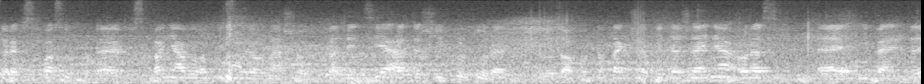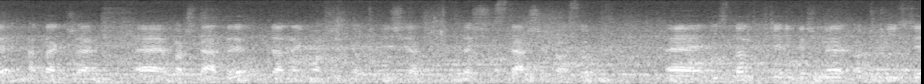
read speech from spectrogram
które w sposób e, wspaniały opisują naszą tradycję, ale też i kulturę ludową. To także wydarzenia oraz e, eventy, a także e, warsztaty dla najmłodszych oczywiście też starszych osób. I stąd chcielibyśmy oczywiście,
